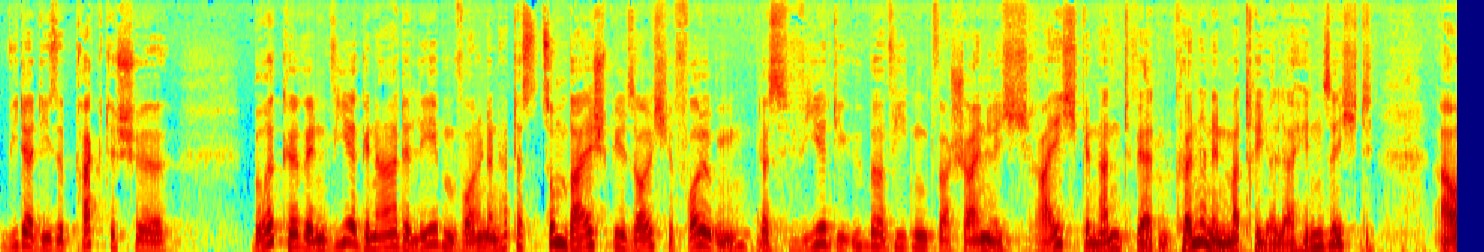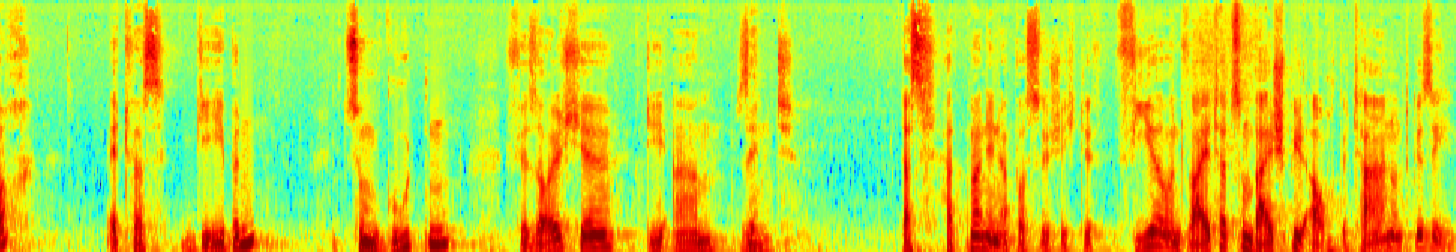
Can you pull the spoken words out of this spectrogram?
wieder diese praktische Brücke, wenn wir Gnade leben wollen, dann hat das zum Beispiel solche Folgen, dass wir, die überwiegend wahrscheinlich reich genannt werden können in materieller Hinsicht, auch etwas geben zum Guten für solche, die arm sind. Das hat man in Apostelgeschichte 4 und weiter zum Beispiel auch getan und gesehen.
